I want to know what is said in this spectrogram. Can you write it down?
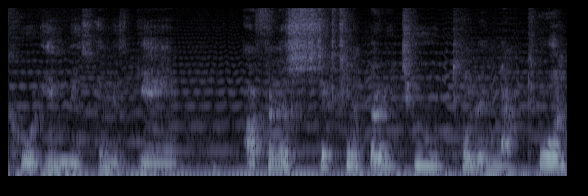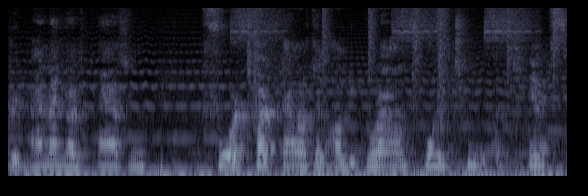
could in this in this game. Uh, finished 16 of 32, 299 yards passing, four touchdowns. Then on the ground, 22 attempts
